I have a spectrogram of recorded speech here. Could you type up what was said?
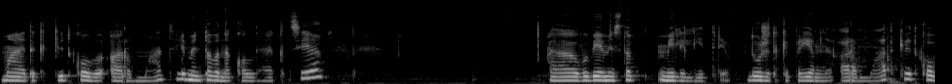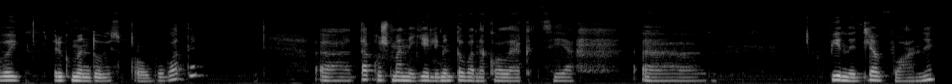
Має такий квітковий аромат, лімітована колекція в об'ємі 100 мл. Дуже такий приємний аромат квітковий, рекомендую спробувати. Е, також в мене є лімітована колекція е, піни для ванни,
